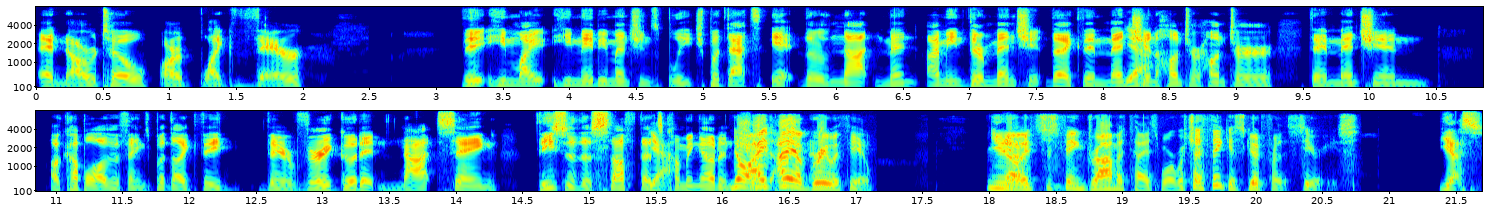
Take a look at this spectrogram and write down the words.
and Naruto are like there. They, he might he maybe mentions Bleach, but that's it. They're not men. I mean, they're mentioned like they mention Hunter Hunter. They mention a couple other things, but like they they're very good at not saying these are the stuff that's Yeah. coming out in. No, I, Jump I agree now." with you. You know, Yeah. it's just being dramatized more, which I think is good for the series. Yes.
